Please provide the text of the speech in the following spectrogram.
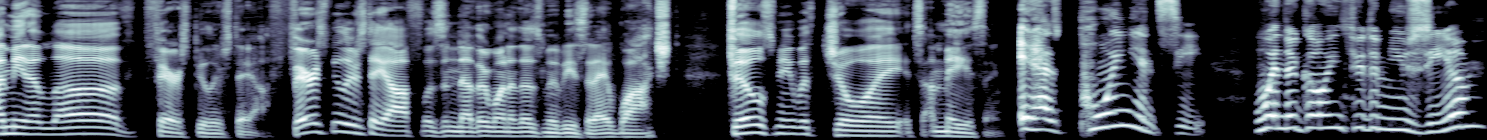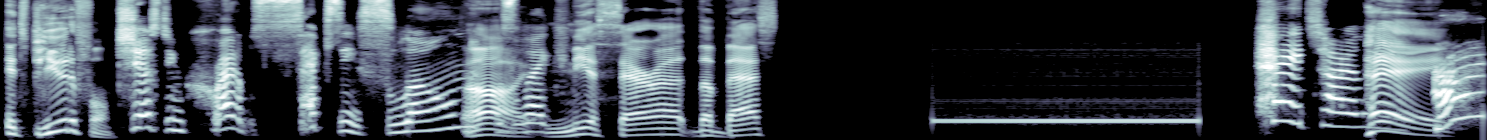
I mean, I love Ferris Bueller's Day Off. Ferris Bueller's Day Off was another one of those movies that I watched. Fills me with joy. It's amazing. It has poignancy when they're going through the museum. It's beautiful. Just incredible. Sexy Sloane Oh, is like, Mia Sara, the best. hey, Charlie. Hey. Hi.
